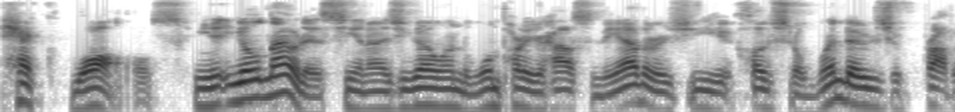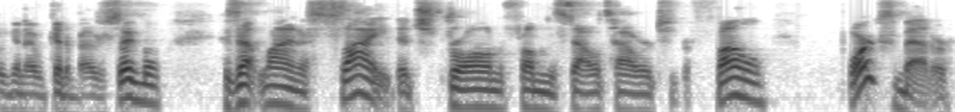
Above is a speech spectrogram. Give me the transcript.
heck, walls. You, you'll notice, you know, as you go into one part of your house and the other, as you get closer to windows, you're probably going to get a better signal because that line of sight that's drawn from the cell tower to your phone works better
